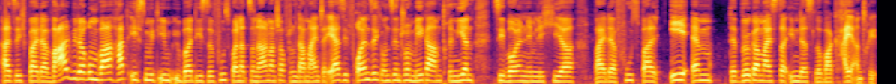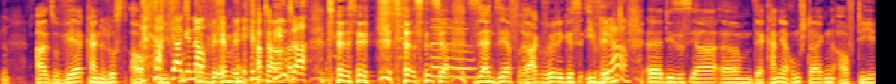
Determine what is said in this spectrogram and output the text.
als ich bei der Wahl wiederum war, hatte ich es mit ihm über diese Fußballnationalmannschaft und da meinte er, sie freuen sich und sind schon mega am Trainieren. Sie wollen nämlich hier bei der Fußball-EM der Bürgermeister in der Slowakei antreten. Also wer keine Lust auf die Ja, genau. Fußball-WM in Im Katar Winter. hat, das, das ist ja das ist ein sehr fragwürdiges Event äh, dieses Jahr. Ähm, der kann ja umsteigen auf die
